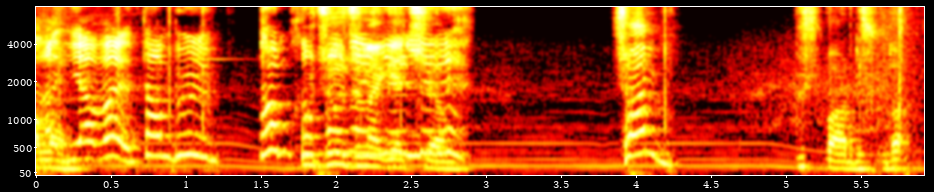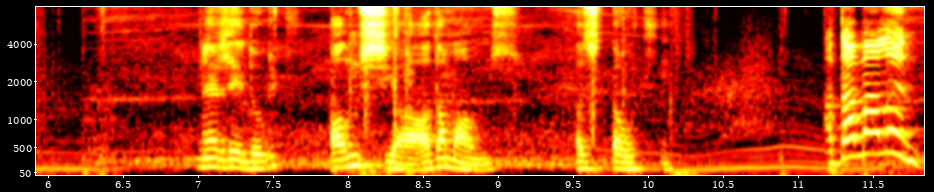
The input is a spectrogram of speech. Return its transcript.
Allah'ım. Ya var ya tam böyle tam Ucu kafadan ucuna yerlere. geçiyorum. Şu an güç vardı şurada. Neredeydi o güç? Almış ya adam almış. Azıcık daha uçayım. Adam alın.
